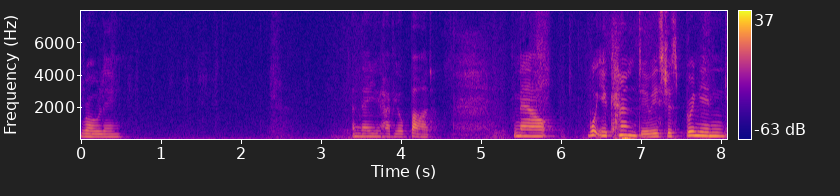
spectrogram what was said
rolling. And there you have your bud. Now what you can do is just bring in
